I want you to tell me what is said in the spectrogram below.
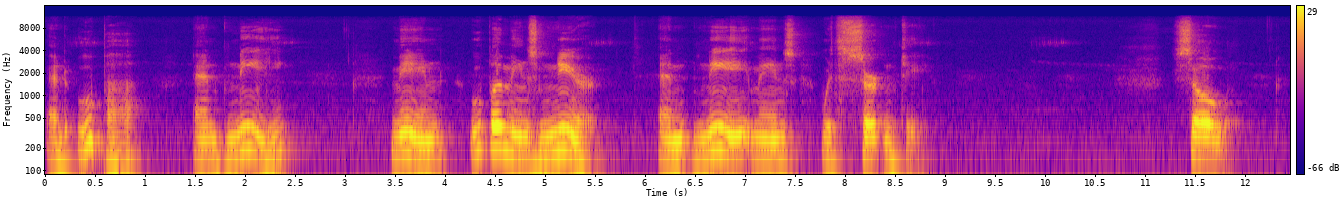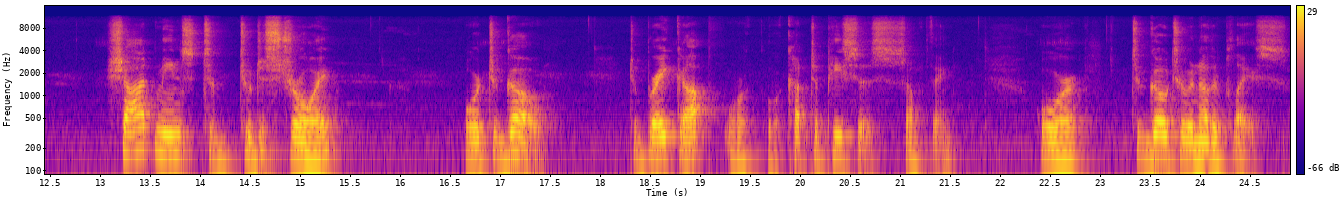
And upa and ni mean, upa means near, and ni means with certainty. So, shad means to, to destroy or to go, to break up or, or cut to pieces something or to go to another place.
